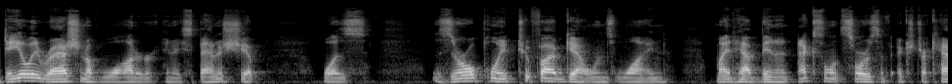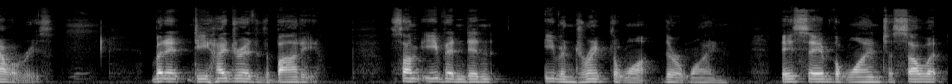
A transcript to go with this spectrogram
daily ration of water in a Spanish ship was 0.25 gallons wine might have been an excellent source of extra calories, but it dehydrated the body. Some even didn't even drink the wa- their wine. They saved the wine to sell it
